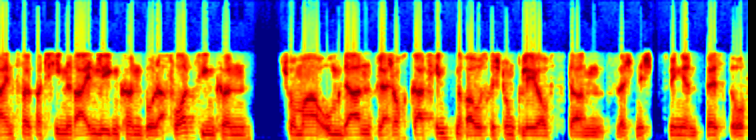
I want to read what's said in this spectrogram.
ein, zwei Partien reinlegen können oder vorziehen können, schon mal, um dann vielleicht auch gerade hinten raus Richtung Playoffs dann vielleicht nicht zwingend Best of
